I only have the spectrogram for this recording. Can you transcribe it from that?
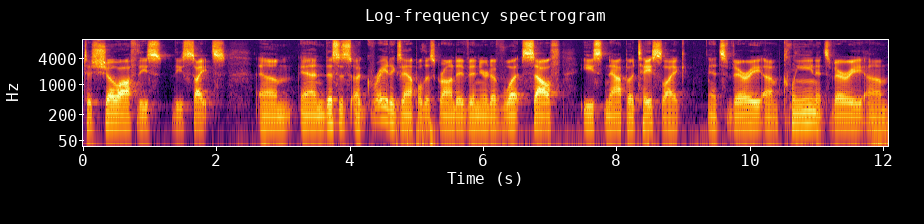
to show off these these sites. Um, and this is a great example, this Grande Vineyard, of what southeast Napa tastes like. It's very um, clean. It's very, um,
